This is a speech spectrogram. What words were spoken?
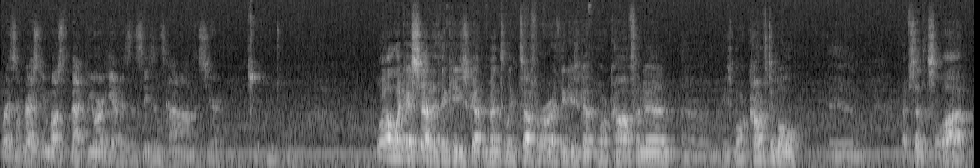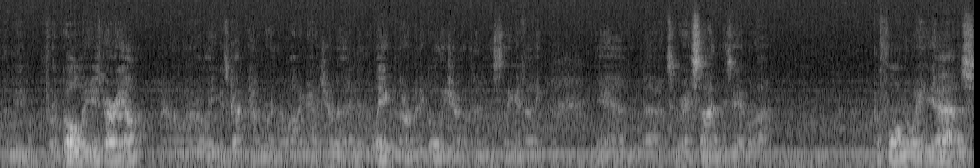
What has impressed you most about Georgiev as the season's gone on this year? Well, like I said, I think he's gotten mentally tougher. I think he's gotten more confident. Um, he's more comfortable. And I've said this a lot. I mean, for a goalie, he's very young. I know our league has gotten younger, and there are a lot of guys younger than him in the league. But there aren't many goalies younger than him in this league, if any. And uh, it's a great sign that he's able to perform the way he has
